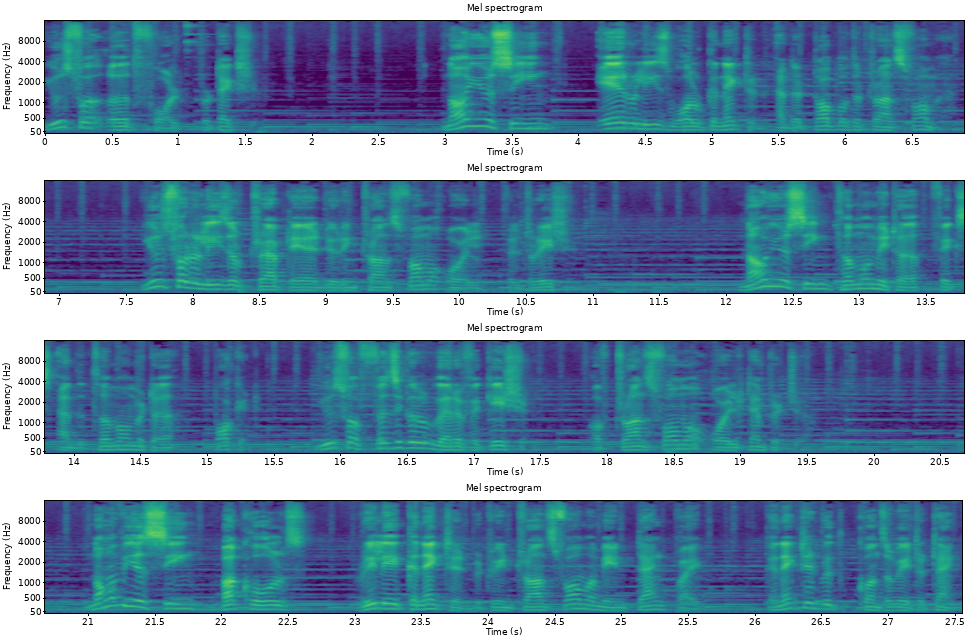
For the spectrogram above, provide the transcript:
used for earth fault protection. Now you're seeing air release valve connected at the top of the transformer, used for release of trapped air during transformer oil filtration. Now you're seeing thermometer fixed at the thermometer pocket, used for physical verification of transformer oil temperature. Now we are seeing Buchholz relay connected between transformer main tank pipe connected with conservator tank.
